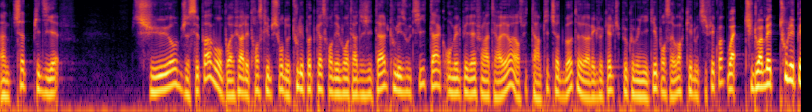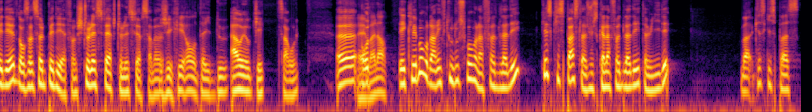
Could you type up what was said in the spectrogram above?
un chat PDF sur, je sais pas, bon, on pourrait faire les transcriptions de tous les podcasts rendez-vous interdigital, tous les outils, tac, on met le PDF à l'intérieur et ensuite tu as un petit chatbot euh, avec lequel tu peux communiquer pour savoir quel outil fait quoi. Ouais, tu dois mettre tous les PDF dans un seul PDF. hein. Je te laisse faire, je te laisse faire, ça va. J'écrirai en taille 2. Ah ouais, ok, ça roule. Euh, Eh on- voilà. Et Clément, on arrive tout doucement à la fin de l'année. Qu'est-ce qui se passe là jusqu'à la fin de l'année? T'as une idée? Bah, qu'est-ce qui se passe?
